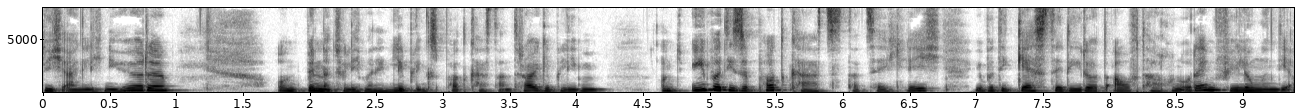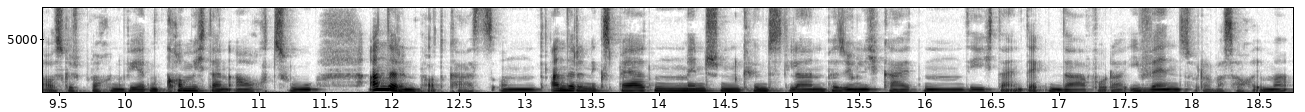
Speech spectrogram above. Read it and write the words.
die ich eigentlich nie höre und bin natürlich meinen Lieblingspodcastern treu geblieben. Und über diese Podcasts tatsächlich, über die Gäste, die dort auftauchen oder Empfehlungen, die ausgesprochen werden, komme ich dann auch zu anderen Podcasts und anderen Experten, Menschen, Künstlern, Persönlichkeiten, die ich da entdecken darf oder Events oder was auch immer.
